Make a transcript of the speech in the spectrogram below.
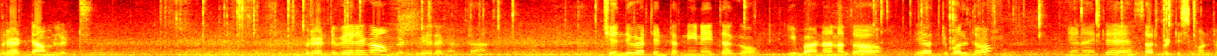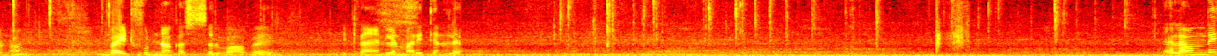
బ్రెడ్ ఆమ్లెట్. బ్రెడ్ వేరేగా ఆమ్లెట్ వేరేగంట. చందు గారు తింటారు నేనైతే అగో ఒకటి. ఈ బనానాతో ఈ అరటిపళ్ళతో నేనైతే సరిపెట్టేసుకుంటాను. బయట ఫుడ్ నాకు అస్సలు బాబాయ్. ఈ మరీ తినలే. ఎలా ఉంది?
